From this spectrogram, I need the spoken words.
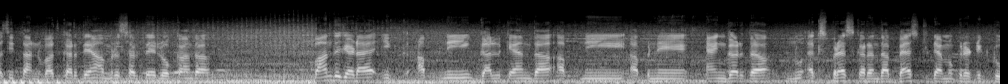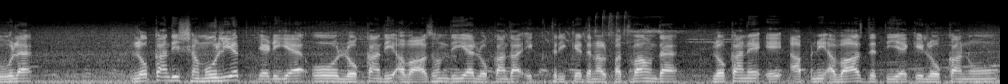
ਅਸੀਂ ਧੰਨਵਾਦ ਕਰਦੇ ਹਾਂ ਅੰਮ੍ਰਿਤਸਰ ਦੇ ਲੋਕਾਂ ਦਾ। ਬੰਦ ਜਿਹੜਾ ਇੱਕ ਆਪਣੀ ਗੱਲ ਕਹਿਣ ਦਾ, ਆਪਣੀ, ਆਪਣੇ ਐਂਗਰ ਦਾ ਨੂੰ ਐਕਸਪ੍ਰੈਸ ਕਰਨ ਦਾ ਬੈਸਟ ਡੈਮੋਕ੍ਰੈਟਿਕ ਟੂਲ ਹੈ। ਲੋਕਾਂ ਦੀ ਸ਼ਮੂਲੀਅਤ ਜਿਹੜੀ ਹੈ, ਉਹ ਲੋਕਾਂ ਦੀ ਆਵਾਜ਼ ਹੁੰਦੀ ਹੈ, ਲੋਕਾਂ ਦਾ ਇੱਕ ਤਰੀਕੇ ਦੇ ਨਾਲ ਫਤਵਾ ਹੁੰਦਾ ਹੈ। ਲੋਕਾਂ ਨੇ ਇਹ ਆਪਣੀ ਆਵਾਜ਼ ਦਿੱਤੀ ਹੈ ਕਿ ਲੋਕਾਂ ਨੂੰ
